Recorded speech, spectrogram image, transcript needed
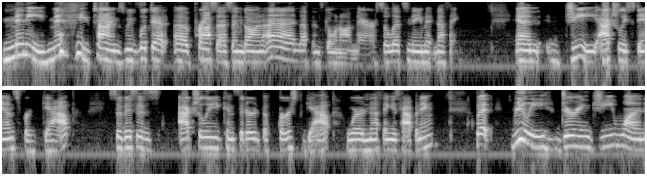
many, many times we've looked at a process and gone, ah, nothing's going on there, so let's name it nothing. And G actually stands for gap. So this is actually considered the first gap where nothing is happening. But really, during G1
